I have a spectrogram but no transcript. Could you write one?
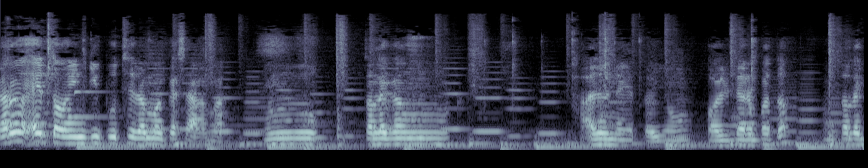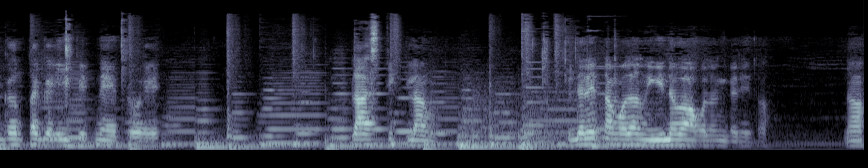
Pero ito, hindi po sila magkasama. Yung talagang, ano na ito, yung holder ba to? Yung talagang taga-ipit na ito eh. Plastic lang. Pinalitan ko lang, ginawa ko lang ganito. No?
